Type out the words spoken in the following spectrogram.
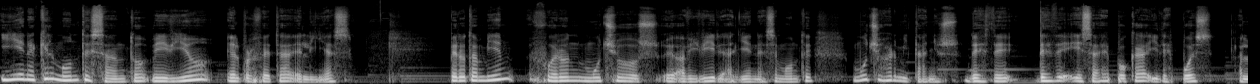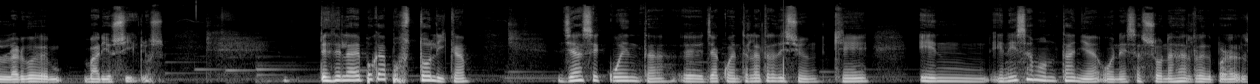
Y en aquel monte santo vivió el profeta Elías, pero también fueron muchos eh, a vivir allí en ese monte, muchos ermitaños desde, desde esa época y después a lo largo de varios siglos. Desde la época apostólica ya se cuenta, eh, ya cuenta la tradición que en, esa montaña o en esas zonas alrededor,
